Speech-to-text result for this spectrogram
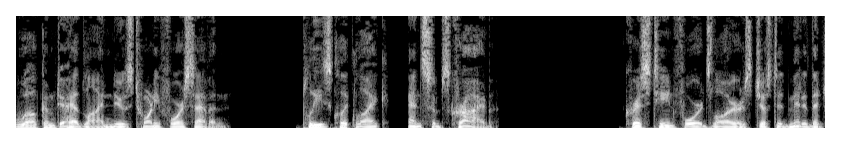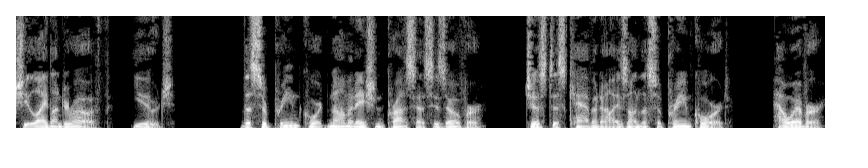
Welcome to Headline News 24/7. Please click like and subscribe. Christine Ford's lawyers just admitted that she lied under oath. Huge. The Supreme Court nomination process is over. Justice Kavanaugh is on the Supreme Court. However,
